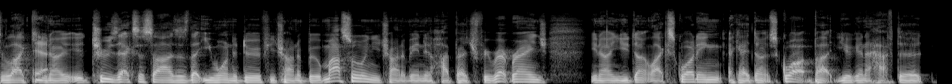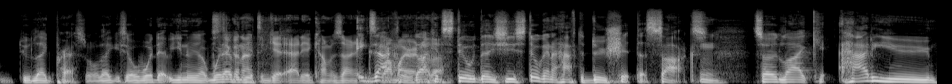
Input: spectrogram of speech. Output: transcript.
know? Like, Yeah. you know, choose exercises that you want to do if you're trying to build muscle and you're trying to be in a hypertrophy rep range. You know, you don't like squatting. Okay, don't squat, but you're going to have to do leg press or legs or whatever. You know, whatever. Still whatever. gonna have to get out of your comfort zone. exactly. One way or Like another. it's still you're still going to have to do shit that sucks. Mm. So like, how do you?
